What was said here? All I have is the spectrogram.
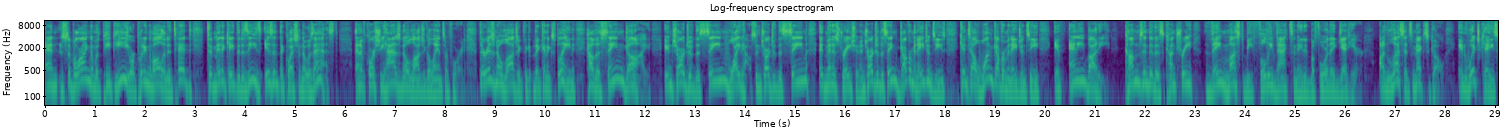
And supplying them with PPE or putting them all in a tent to mitigate the disease isn't the question that was asked. And of course, she has no logical answer for it. There is no logic that, that can explain how the same guy in charge of the same White House, in charge of the same administration, in charge of the same government agencies can tell one government agency if anybody comes into this country, they must be fully vaccinated before they get here unless it's Mexico, in which case,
